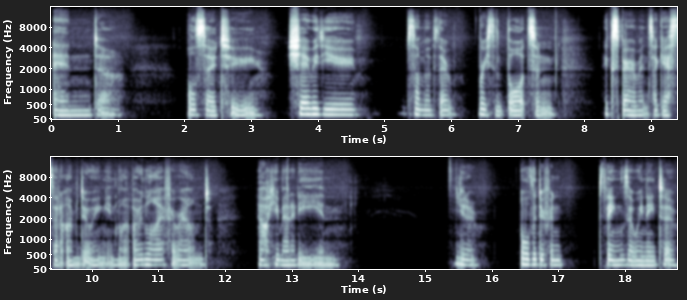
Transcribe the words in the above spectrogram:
and uh, also to share with you some of the recent thoughts and experiments, I guess, that I'm doing in my own life around our humanity and, you know, all the different things that we need to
